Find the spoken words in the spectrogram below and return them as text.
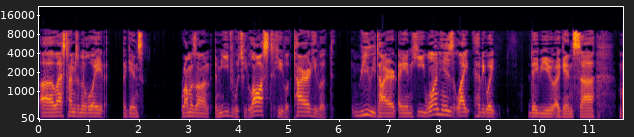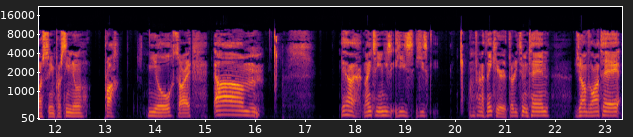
Uh, last time's a middleweight against Ramazan Emeev, which he lost. He looked tired. He looked really tired and he won his light heavyweight debut against, uh, Marcin Prasino, Prasnio, sorry. Um, yeah, 19, he's, he's, he's, I'm trying to think here, 32 and 10. Gian Villante,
